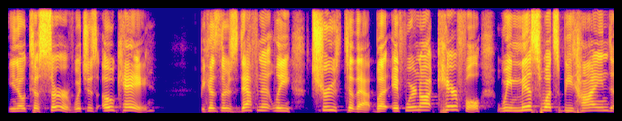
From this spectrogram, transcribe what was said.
you know, to serve, which is okay because there's definitely truth to that. But if we're not careful, we miss what's behind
